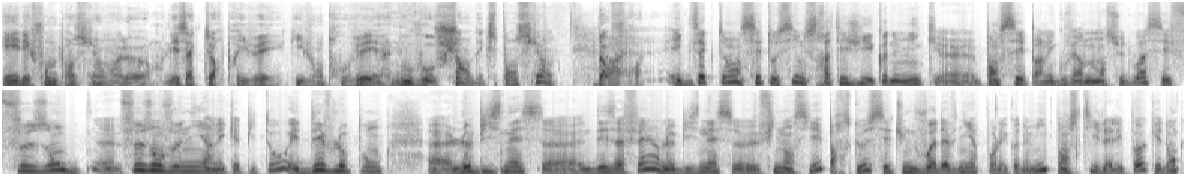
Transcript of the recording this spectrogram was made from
Et les fonds de pension, alors? Les acteurs privés qui vont trouver un nouveau champ d'expansion, d'offres. Exactement, c'est aussi une stratégie économique euh, pensée par les gouvernements suédois, c'est faisons, euh, faisons venir les capitaux et développons euh, le business des affaires, le business financier, parce que c'est une voie d'avenir pour l'économie, pense-t-il à l'époque, et donc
